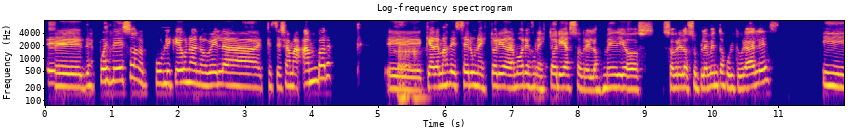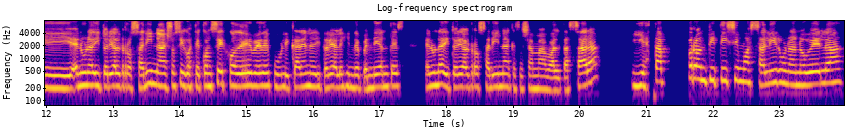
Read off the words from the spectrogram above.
Eh, después de eso publiqué una novela que se llama Ámbar, eh, ah. que además de ser una historia de amor, es una historia sobre los medios, sobre los suplementos culturales. Y en una editorial rosarina, yo sigo este consejo, debe de publicar en editoriales independientes, en una editorial rosarina que se llama Baltasara, y está prontitísimo a salir una novela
